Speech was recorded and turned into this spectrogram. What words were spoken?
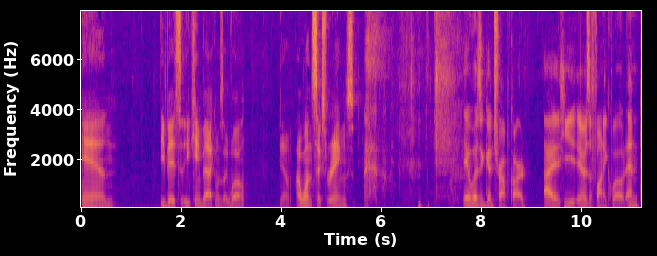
And he basically came back and was like, "Well, you know, I won six rings." It was a good trump card. I he it was a funny quote, and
